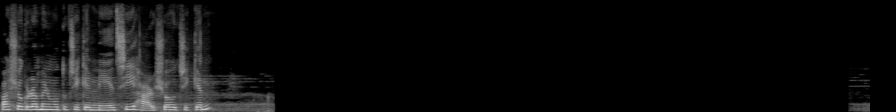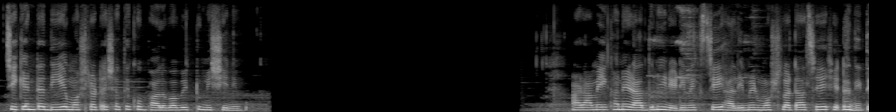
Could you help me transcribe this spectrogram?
পাঁচশো গ্রামের মতো চিকেন নিয়েছি, হাড়সহ চিকেন। চিকেনটা দিয়ে মশলাটার সাথে খুব ভালোভাবে একটু মিশিয়ে নেব। আর আমি এখানে রাঁধুনি রেডিমিক্স যেই হালিমের মশলাটা আছে সেটা দিতে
